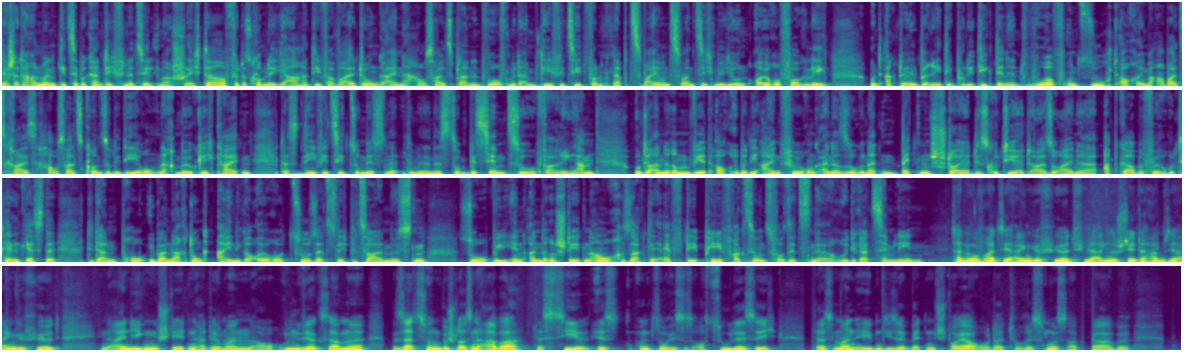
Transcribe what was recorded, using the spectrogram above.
Der Stadt Hameln geht es ja bekanntlich finanziell immer schlechter. Für das kommende Jahr hat die Verwaltung einen Haushaltsplanentwurf mit einem Defizit von knapp 22 Millionen Euro vorgelegt. Und aktuell berät die Politik den Entwurf und sucht auch im Arbeitskreis Haushaltskonsolidierung nach Möglichkeiten, das Defizit zumindest so ein bisschen zu verringern. Unter anderem wird auch über die Einführung einer sogenannten Bettensteuer diskutiert, also eine Abgabe für Hotelgäste, die dann pro Übernachtung einige Euro zusätzlich bezahlen müssten, so wie in anderen Städten auch, sagt der FDP-Fraktionsvorsitzende Rüdiger Zemlin. Hannover hat sie eingeführt, viele andere Städte haben sie eingeführt. In einigen Städten hatte man auch unwirksame Satzungen beschlossen. Aber das Ziel ist, und so ist es auch zulässig, dass man eben diese Bettensteuer oder Tourismusabgabe,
